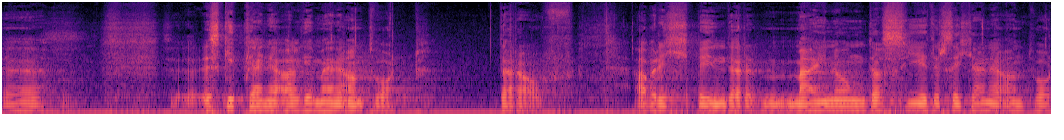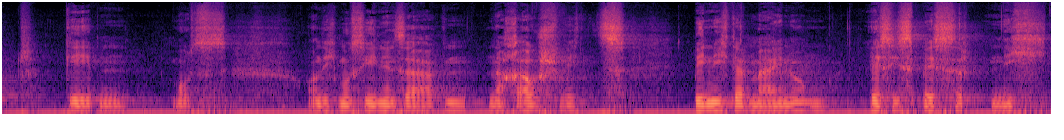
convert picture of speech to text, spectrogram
äh, es gibt keine allgemeine Antwort darauf. Aber ich bin der Meinung, dass jeder sich eine Antwort geben muss. Und ich muss Ihnen sagen, nach Auschwitz bin ich der Meinung, es ist besser nicht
